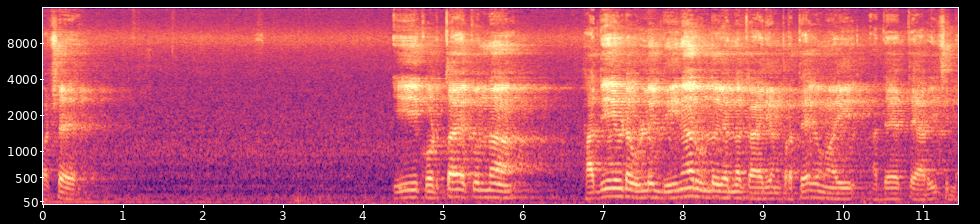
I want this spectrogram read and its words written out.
പക്ഷേ ഈ കൊടുത്തയക്കുന്ന ഹദിയയുടെ ഉള്ളിൽ ദീനാറുണ്ട് എന്ന കാര്യം പ്രത്യേകമായി അദ്ദേഹത്തെ അറിയിച്ചില്ല.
